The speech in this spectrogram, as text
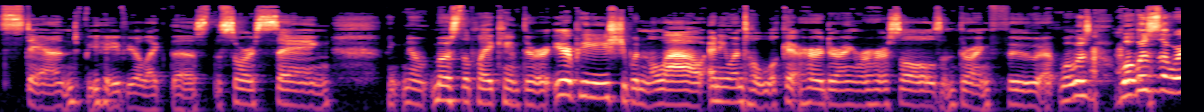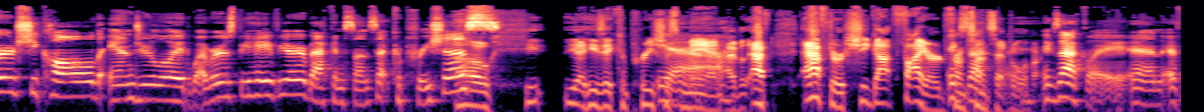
stand behavior like this. The source saying, you know, most of the play came through her earpiece. She wouldn't allow anyone to look at her during rehearsals and throwing food. Uh, what was what was the word she called Andrew Lloyd Webber's behavior back in Sunset? Capricious. Oh, he yeah, he's a capricious yeah. man. After after she got fired from exactly. Sunset Boulevard, exactly. And if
